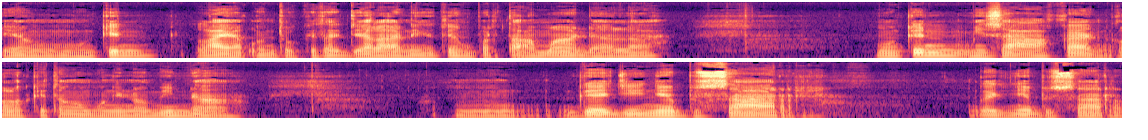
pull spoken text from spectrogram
yang mungkin layak untuk kita jalani. Itu yang pertama adalah mungkin misalkan kalau kita ngomongin nominal um, gajinya besar. Gajinya besar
